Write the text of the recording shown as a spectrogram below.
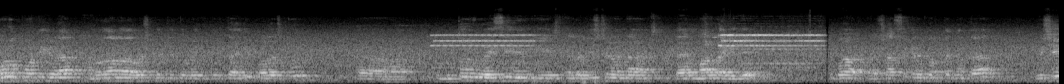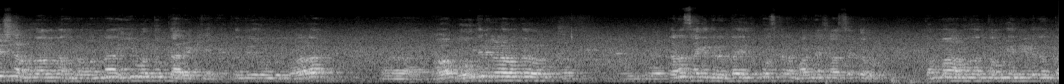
ಏಳು ಕೋಟಿಗಳ ಅನುದಾನ ಅವಶ್ಯಕತೆ ಕುರಿತಾಗಿ ಬಹಳಷ್ಟು ಮುಂತೂರು ವಹಿಸಿ ಎಲ್ಲ ಲಿಸ್ಟ್ಗಳನ್ನು ತಯಾರು ಮಾಡಲಾಗಿದೆ. ಒಬ್ಬ ಶಾಸಕರಿಗೆ ಬರ್ತಕ್ಕಂಥ ವಿಶೇಷ ಅನುದಾನದ ಹಣವನ್ನು ಈ ಒಂದು ಕಾರ್ಯಕ್ಕೆ, ಯಾಕಂದರೆ ಇದೊಂದು ಬಹಳ ಬಹು ದಿನಗಳ ಒಂದು ಕನಸಾಗಿದ್ದರಿಂದ ಇದಕ್ಕೋಸ್ಕರ ಮಾನ್ಯ ಶಾಸಕರು ತಮ್ಮ ಅನುದಾನ, ತಮಗೆ ನೀಡಿದಂಥ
